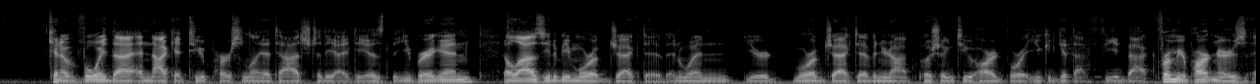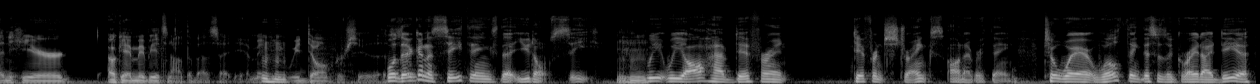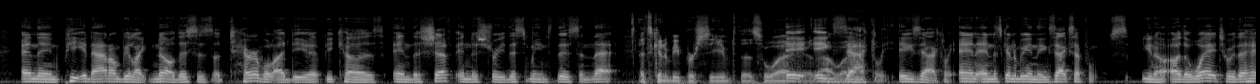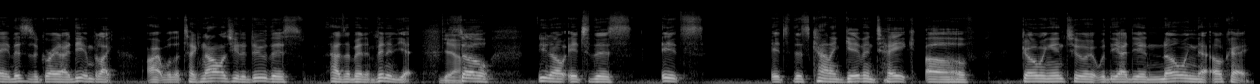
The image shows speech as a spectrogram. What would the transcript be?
can avoid that and not get too personally attached to the ideas that you bring in, it allows you to be more objective. And when you're more objective and you're not pushing too hard for it, you could get that feedback from your partners and hear, okay, maybe it's not the best idea. Maybe mm-hmm. we don't pursue this. Well, they're going to see things that you don't see. Mm-hmm. We, we all have different different strengths on everything to where we'll think this is a great idea and then Pete and Adam be like, no, this is a terrible idea because in the chef industry, this means this and that. it's going to be perceived this way. E- or that way. exactly, exactly, and and it's going to be in the exact separate, you know, other way to where they, hey, this is a great idea, and be like, all right, well, the technology to do this hasn't been invented yet. Yeah. So, you know, it's this, it's, it's this kind of give and take of going into it with the idea, knowing that okay,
